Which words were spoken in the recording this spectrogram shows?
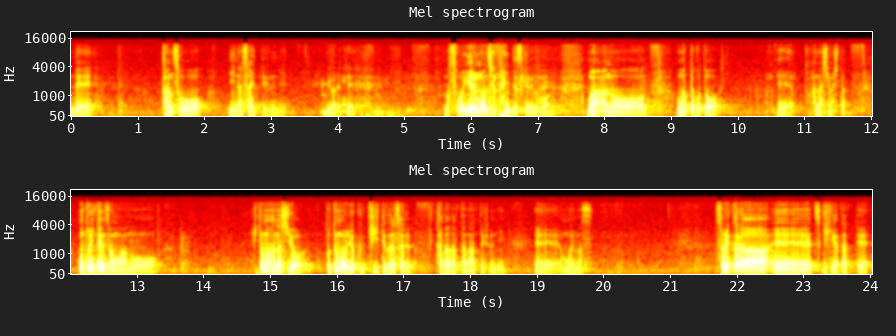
で感想を言いなさいっていうふうに言われて、まあ、そう言えるもんじゃないんですけれども、まあ、あの思ったことを、えー、話しました。本当に天さんはあの人の話をとてもよく聞いてくださる方だったなというふうに、えー、思います。それから、えー、月日が経って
